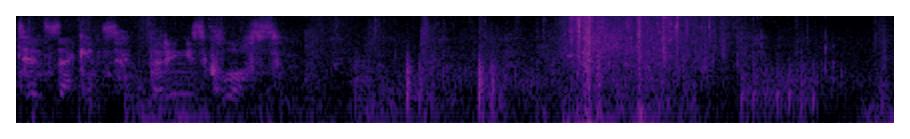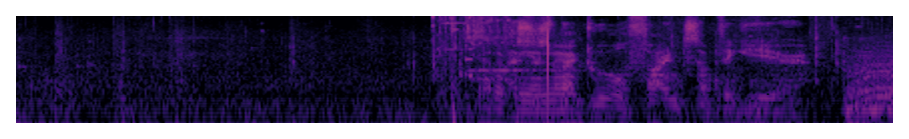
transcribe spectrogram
Ten seconds. The ring is close. suspect we will find something here.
